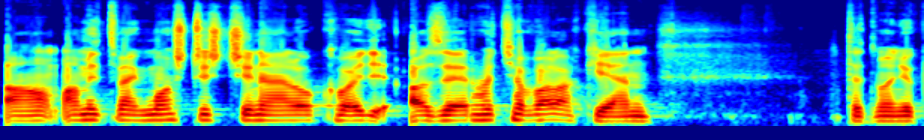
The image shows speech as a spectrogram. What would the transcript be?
a, amit meg most is csinálok, hogy azért, hogyha valaki ilyen, tehát mondjuk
